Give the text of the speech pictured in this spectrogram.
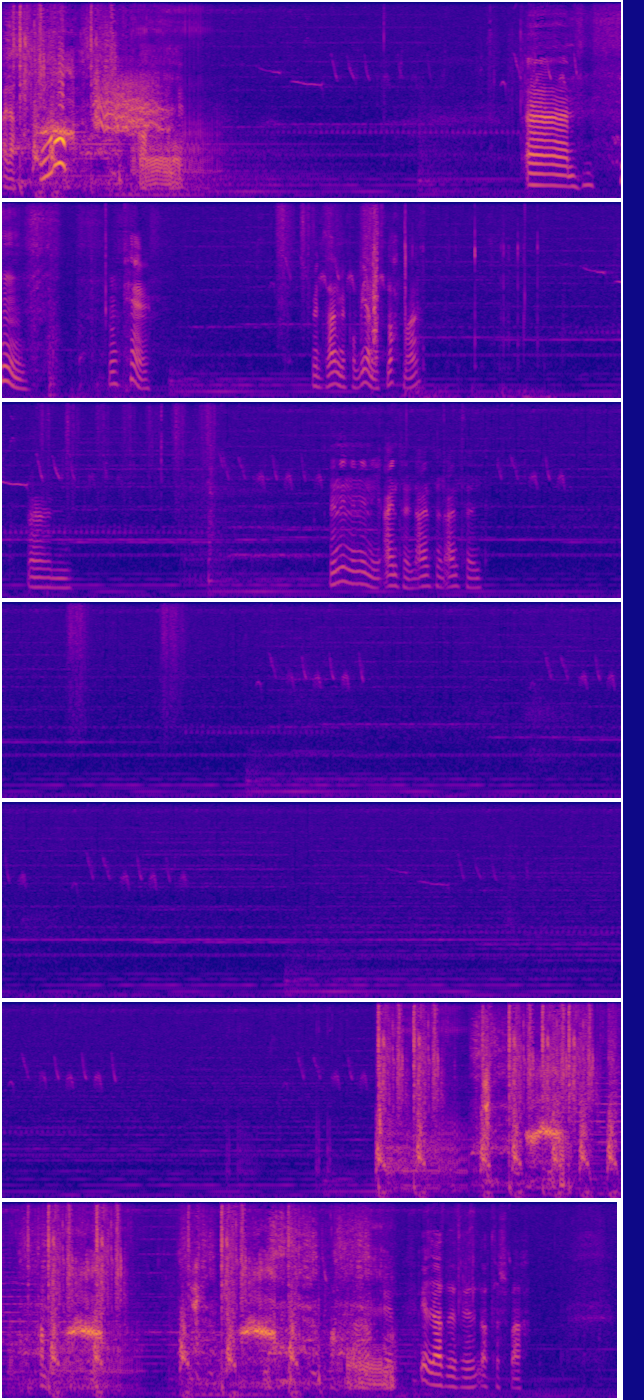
Alter. Oh. Sagen, wir probieren das nochmal. Ähm. Nee, nee, nee, nee, nee. Einzeln, einzeln, einzeln. Komm. Wir lassen es, wir sind noch zu schwach.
